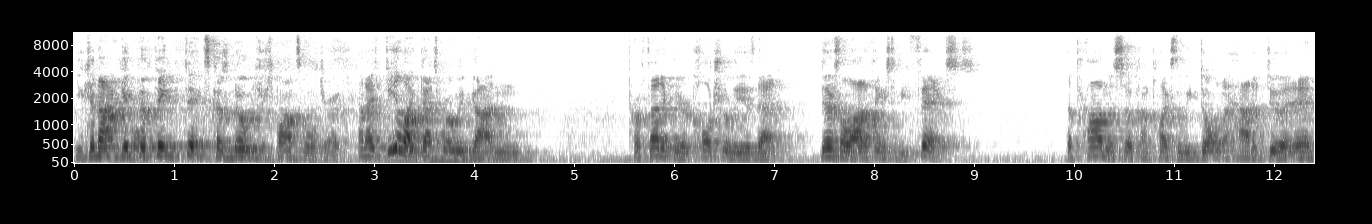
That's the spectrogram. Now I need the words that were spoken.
You cannot get the thing fixed because nobody's responsible. That's right. And I feel like that's where we've gotten prophetically or culturally is that there's a lot of things to be fixed. The problem is so complex that we don't know how to do it. And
